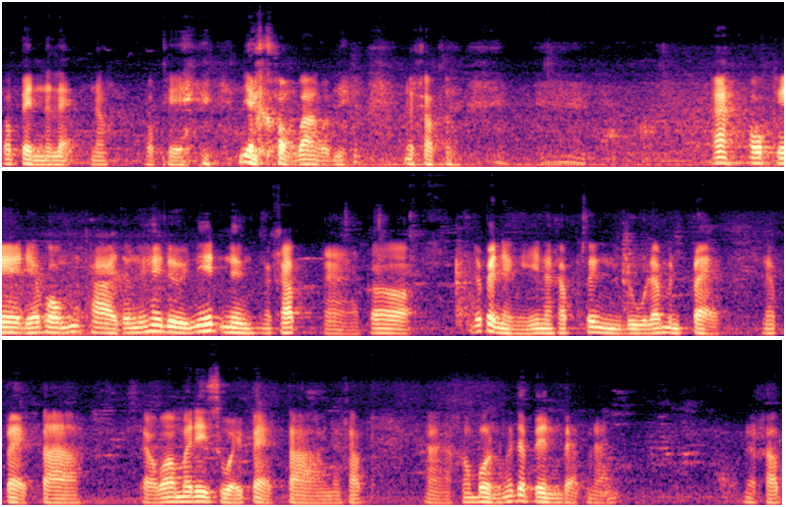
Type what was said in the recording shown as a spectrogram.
ก็เป็นนั่นแหละเนาะโอเคเนี่ยของว่างแบบนี้นะครับอะโอเค เดี๋ยวผมถ่ายตรงนี้ให้ดูนิดนึงนะครับอ่าก็จะเป็นอย่างนี้นะครับ ซึ่งดูแล้วมันแปลกนะแปลกตา แต่ว่าไม่ได้สวยแปลกตานะครับอ่าข้างบนก็จะเป็นแบบนั้นนะครับ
